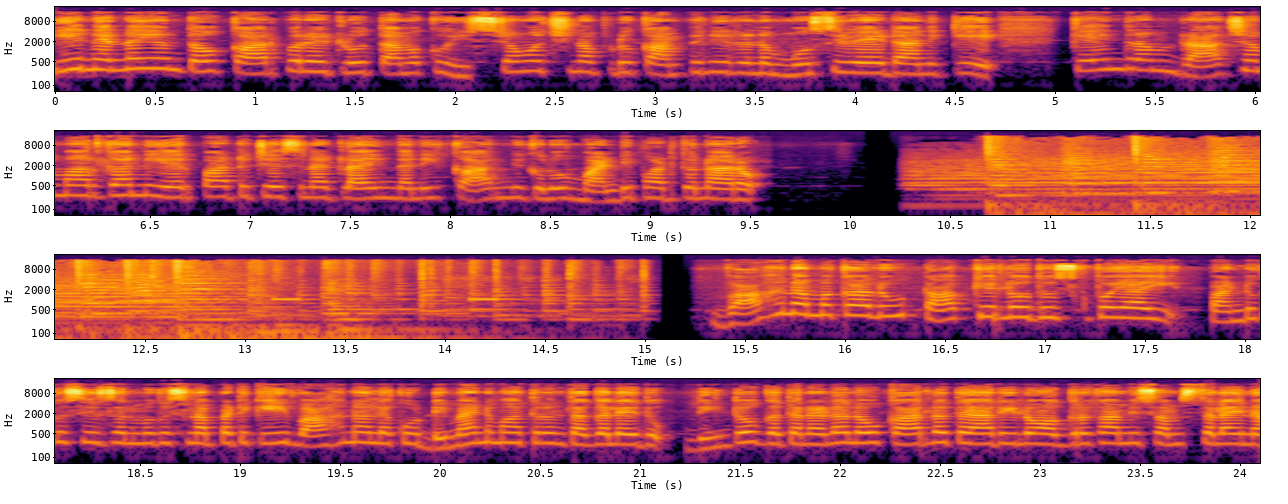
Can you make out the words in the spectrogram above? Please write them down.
ఈ నిర్ణయంతో కార్పొరేట్లు తమకు ఇష్టం వచ్చినప్పుడు కంపెనీలను మూసివేయడానికి కేంద్రం రాజమార్గాన్ని ఏర్పాటు చేసినట్లయిందని కార్మికులు మండిపడుతున్నారు. వాహన అమ్మకాలు టాప్ గేర్లో దూసుకుపోయాయి. పండుగ సీజన్ ముగిసినప్పటికీ వాహనాలకు డిమాండ్ మాత్రం తగ్గలేదు. దీంతో గత నెలలో కార్ల తయారీలో అగ్రగామి సంస్థలైన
